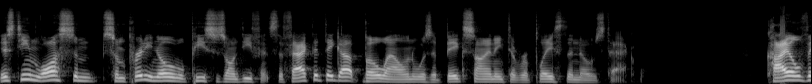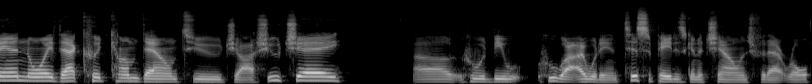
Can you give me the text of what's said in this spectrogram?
This team lost some some pretty notable pieces on defense. The fact that they got Beau Allen was a big signing to replace the nose tackle. Kyle Van Noy, that could come down to Josh Uche, uh, who would be who I would anticipate is going to challenge for that role.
